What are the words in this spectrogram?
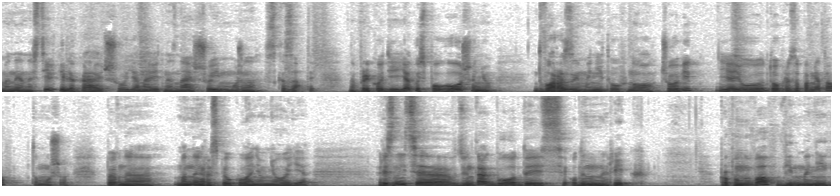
мене настільки лякають, що я навіть не знаю, що їм можна сказати. Наприклад, якось по оголошенню два рази мені телефонував чоловік, я його добре запам'ятав, тому що певна манера спілкування в нього є. Різниця в дзвінках було десь один рік. Пропонував він мені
